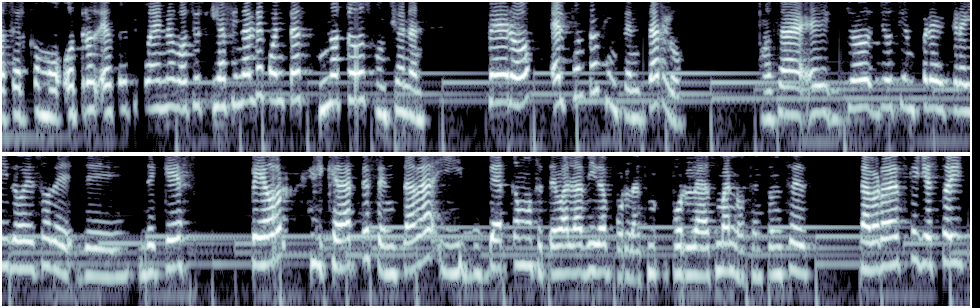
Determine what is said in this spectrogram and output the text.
hacer como otro, otro tipo de negocios y a final de cuentas no todos funcionan, pero el punto es intentarlo. O sea, eh, yo, yo siempre he creído eso de, de, que es peor el quedarte sentada y ver cómo se te va la vida por las, por las manos. Entonces, la verdad es que yo estoy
